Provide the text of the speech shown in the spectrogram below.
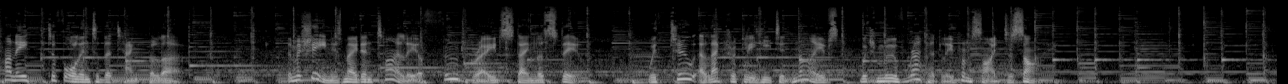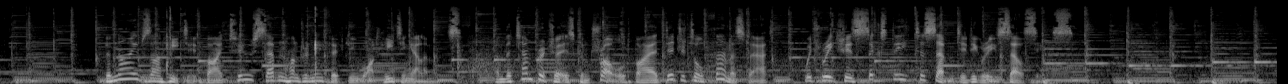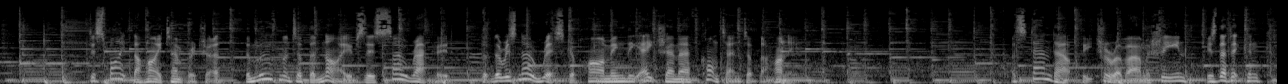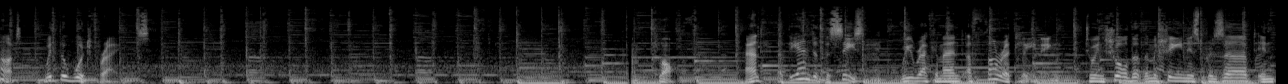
honey to fall into the tank below. The machine is made entirely of food-grade stainless steel, with two electrically heated knives which move rapidly from side to side. The knives are heated by two 750 watt heating elements, and the temperature is controlled by a digital thermostat which reaches 60 to 70 degrees Celsius. Despite the high temperature, the movement of the knives is so rapid that there is no risk of harming the HMF content of the honey. A standout feature of our machine is that it can cut with the wood frames. cloth. And at the end of the season, we recommend a thorough cleaning to ensure that the machine is preserved in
